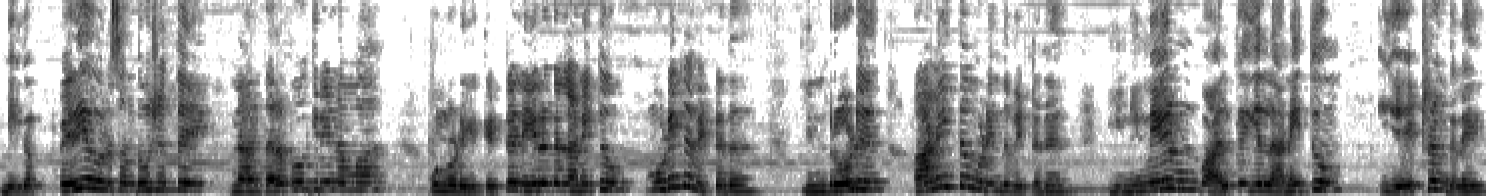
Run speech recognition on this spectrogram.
மிகப்பெரிய ஒரு சந்தோஷத்தை நான் தரப்போகிறேன் அம்மா. உன்னுடைய கெட்ட நேரங்கள் அனைத்தும் முடிந்து விட்டது. இன்றோடு அனைத்தும் முடிந்து விட்டது. இனிமேல் உன் வாழ்க்கையில் அனைத்தும் ஏற்றங்களே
